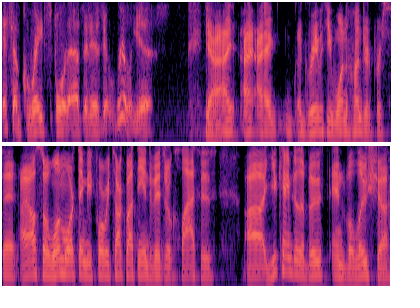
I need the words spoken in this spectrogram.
it's a great sport as it is. It really is. Yeah, I, I, I, agree with you 100%. I also, one more thing before we talk about the individual classes. Uh, you came to the booth in Volusia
